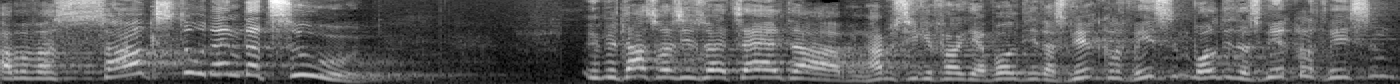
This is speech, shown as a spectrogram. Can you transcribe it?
aber was sagst du denn dazu? Über das, was sie so erzählt haben. Haben sie gefragt, ja, wollt ihr das wirklich wissen? Wollt ihr das wirklich wissen?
